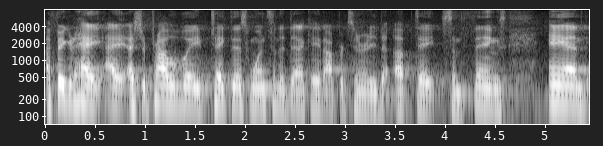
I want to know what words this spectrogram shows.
I figured, hey, I, I, should probably take this once in a decade opportunity to update some things. And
